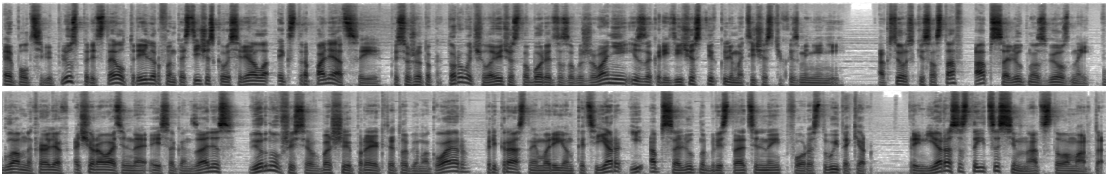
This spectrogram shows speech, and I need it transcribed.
Apple TV Plus представил трейлер фантастического сериала «Экстраполяции», по сюжету которого человечество борется за выживание из-за критических климатических изменений. Актерский состав абсолютно звездный. В главных ролях очаровательная Эйса Гонзалес, вернувшийся в большие проекты Тоби Магуайр, прекрасная Марион Котияр и абсолютно блистательный Форест Уитакер. Премьера состоится 17 марта.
